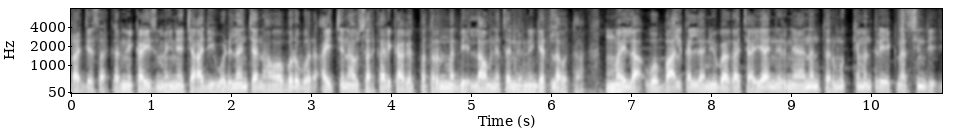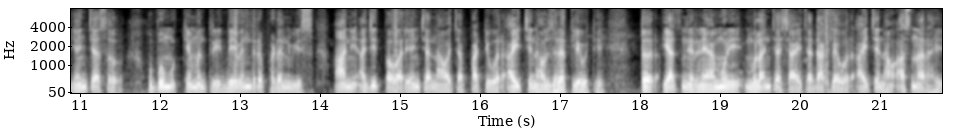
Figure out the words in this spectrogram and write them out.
राज्य सरकारने काहीच महिन्याच्या आधी वडिलांच्या नावाबरोबर आईचे नाव सरकारी कागदपत्रांमध्ये लावण्याचा निर्णय घेतला होता. महिला व बाल कल्याण विभागाच्या या निर्णयानंतर मुख्यमंत्री एकनाथ शिंदे यांच्यासह उपमुख्यमंत्री देवेंद्र फडणवीस आणि अजित पवार यांच्या नावाच्या पाठीवर आईचे नाव झळकले होते. तर याच निर्णयामुळे मुलांच्या शाळेच्या दाखल्यावर आईचे नाव असणार आहे.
